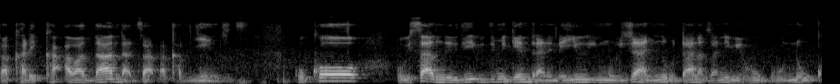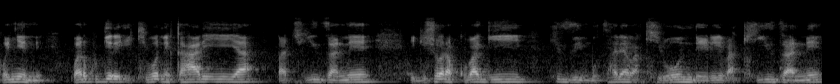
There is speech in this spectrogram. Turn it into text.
Bakareka abadandaza bakavyinjiza. Kuko mu bisanzwe vy'imigenderanire mu bijanye n'urudandaza n'ibihugu ni uko nyene wari kugira ikiboneka hariya bacizane igishobora kuba kizimbutse hariya bakirondere bakizane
